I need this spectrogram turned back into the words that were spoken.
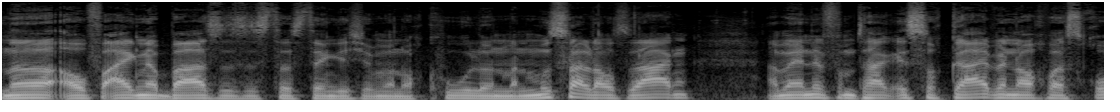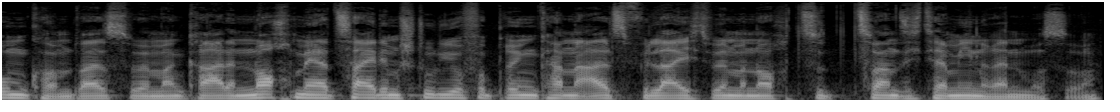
ne, auf eigener Basis ist das, denke ich, immer noch cool. Und man muss halt auch sagen, am Ende vom Tag ist doch geil, wenn auch was rumkommt, weißt du, wenn man gerade noch mehr Zeit im Studio verbringen kann, als vielleicht, wenn man noch zu 20 Terminen rennen muss. So.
